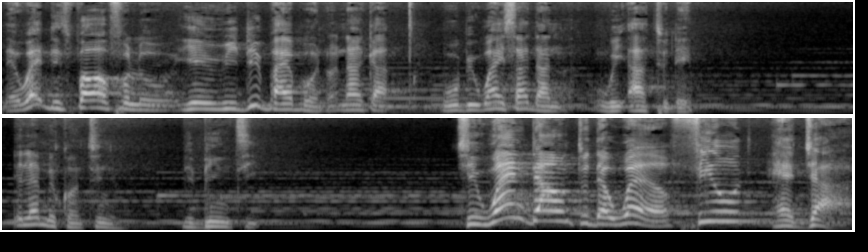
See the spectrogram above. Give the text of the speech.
the word is powerful. Oh. You read the Bible, will be wiser than we are today. Let me continue. Bibinti. She went down to the well, filled her jar,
